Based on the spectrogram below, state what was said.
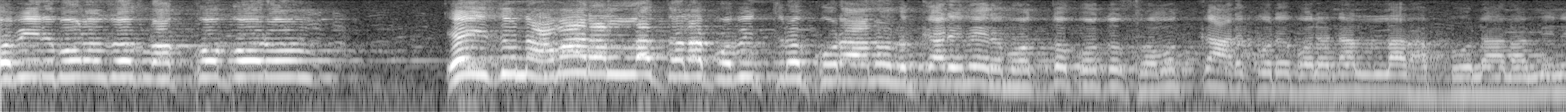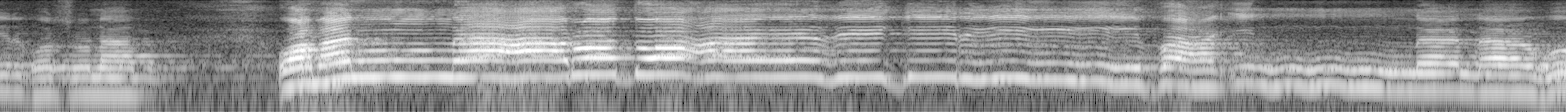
গভীর মনোযোগ লক্ষ্য করুন। এই জন্য আমার আল্লাহ তালা পবিত্র কোরআনুল কারিমের মধ্যে কত চমৎকার করে বলেন, আল্লাহ রাব্বুল আলামিনের ঘোষণা। আরদ আন যিকরি ফাইন্না লাহু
